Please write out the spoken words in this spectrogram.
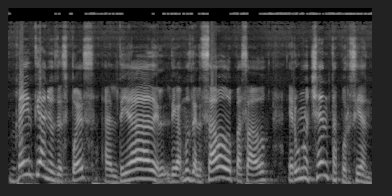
20 años después, al día del, digamos, del sábado pasado, era un 80%.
